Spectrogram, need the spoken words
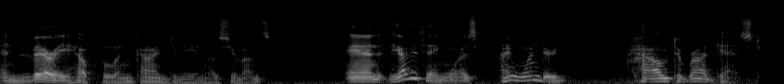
and very helpful and kind to me in those few months. And the other thing was, I wondered how to broadcast.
